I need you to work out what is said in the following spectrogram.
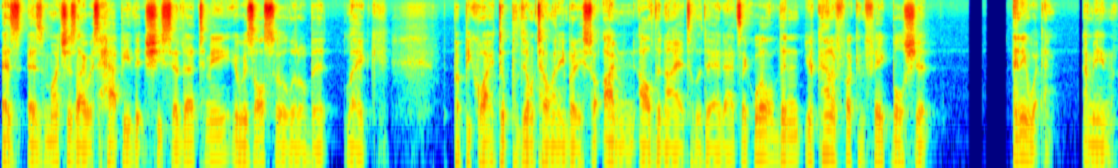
as as much as I was happy that she said that to me, it was also a little bit like, but be quiet, don't tell anybody. So I'm I'll deny it till the day I die. It's like, well, then you're kind of fucking fake bullshit anyway. I mean,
